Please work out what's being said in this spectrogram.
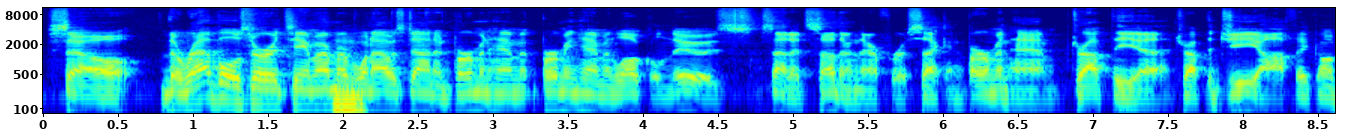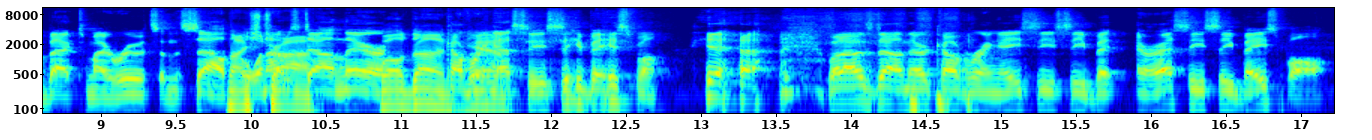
So the Rebels are a team. I remember mm when I was down in Birmingham, Birmingham and local news. Sounded Southern there for a second. Birmingham dropped the uh, dropped the G off it, going back to my roots in the South. Nice but when try. I was down there, well done, covering yeah. SEC baseball. Yeah, when I was down there covering ACC or SEC baseball,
